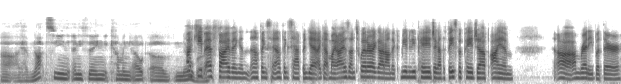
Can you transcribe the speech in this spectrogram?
Uh, I have not seen anything coming out of Nova. I keep F5ing and nothing's nothing's happened yet. I got my eyes on Twitter. I got on the community page. I got the Facebook page up. I am, uh, I'm ready, but they're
